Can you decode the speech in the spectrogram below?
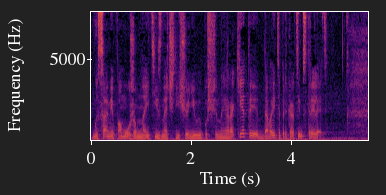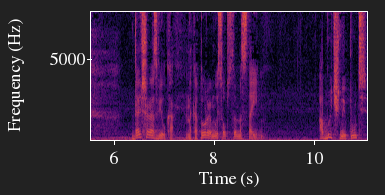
мы сами поможем найти, значит, еще не выпущенные ракеты, давайте прекратим стрелять. Дальше развилка, на которой мы, собственно, стоим. Обычный путь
